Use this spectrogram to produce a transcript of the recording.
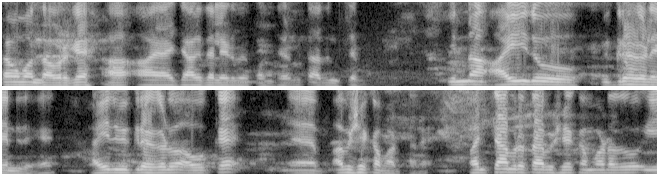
ತೊಗೊಂಬಂದು ಅವ್ರಿಗೆ ಆ ಆಯಾ ಜಾಗದಲ್ಲಿ ಇಡಬೇಕು ಅಂತ ಹೇಳ್ಬಿಟ್ಟು ಅದನ್ನು ಸೇವ್ ಇನ್ನು ಐದು ವಿಗ್ರಹಗಳೇನಿದೆ, ಐದು ವಿಗ್ರಹಗಳು ಅವಕ್ಕೆ ಅಭಿಷೇಕ ಮಾಡ್ತಾರೆ. ಪಂಚಾಮೃತ ಅಭಿಷೇಕ ಮಾಡೋದು ಈ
